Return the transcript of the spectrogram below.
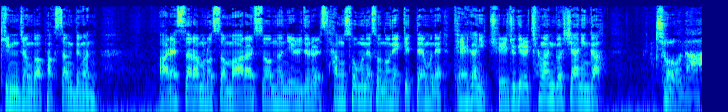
김정과 박상 등은 아랫사람으로서 말할 수 없는 일들을 상소문에서 논했기 때문에 대간이 죄주기를 청한 것이 아닌가? 전하,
